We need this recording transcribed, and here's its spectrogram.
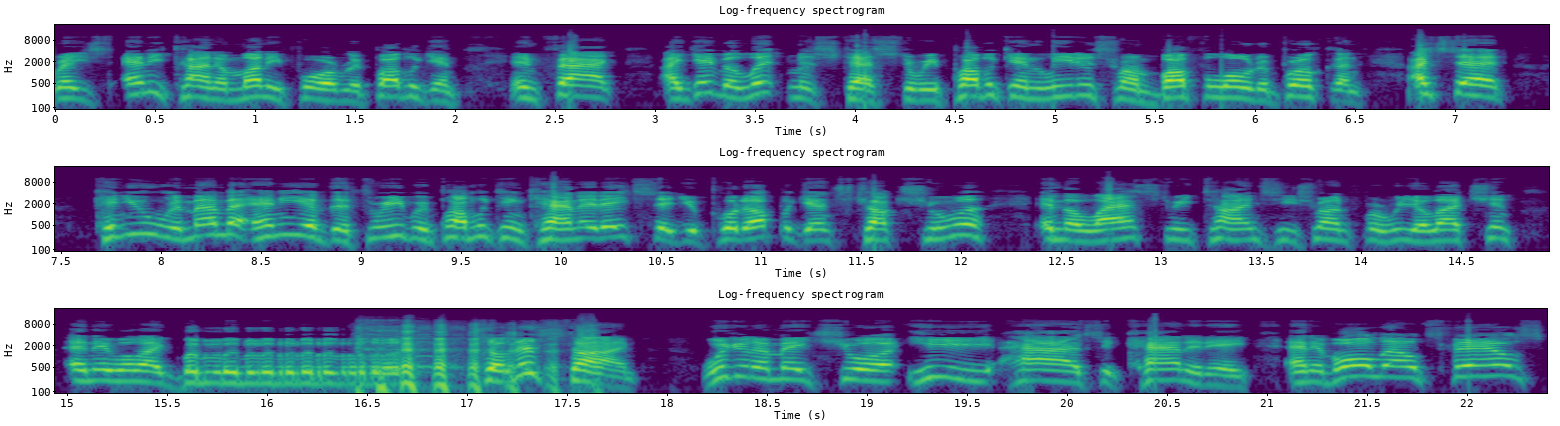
raised any kind of money for a Republican. In fact, I gave a litmus test to Republican leaders from Buffalo to Brooklyn. I said, can you remember any of the three Republican candidates that you put up against Chuck Schumer in the last three times he's run for reelection? And they were like, "Blah, blah, blah, blah, blah, blah, blah." so this time we're going to make sure he has a candidate. And if all else fails,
